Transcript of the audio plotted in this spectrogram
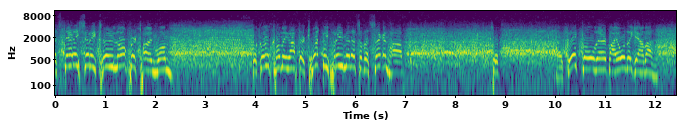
It's Derry City 2, Longford Town 1. The goal coming after 23 minutes of the second half. So a great goal there by Gama.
